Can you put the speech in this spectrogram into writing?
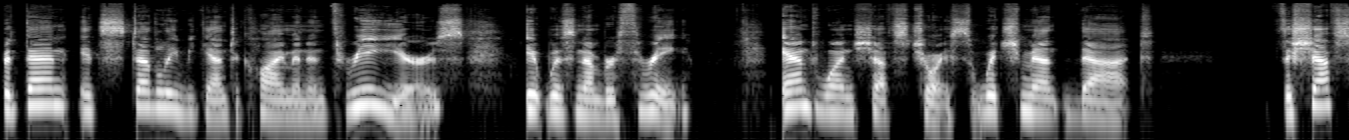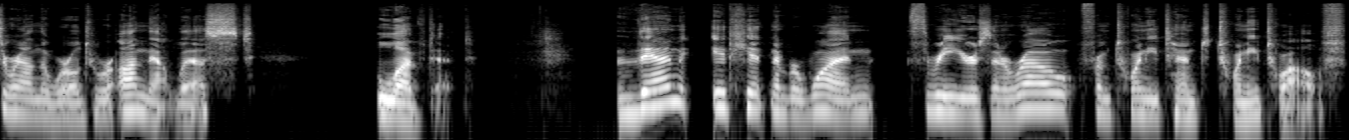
But then it steadily began to climb, and in three years, it was number three and won Chef's Choice, which meant that the chefs around the world who were on that list loved it. Then it hit number one three years in a row from 2010 to 2012.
